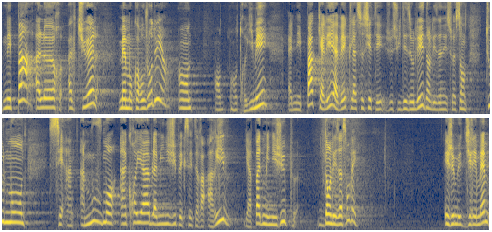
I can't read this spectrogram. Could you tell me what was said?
n'est pas à l'heure actuelle, même encore aujourd'hui, hein, entre guillemets, elle n'est pas calée avec la société. Je suis désolée, dans les années 60, tout le monde, c'est un, mouvement incroyable, la mini-jupe, etc., arrive, il n'y a pas de mini-jupe dans les assemblées. Et je me dirais même,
